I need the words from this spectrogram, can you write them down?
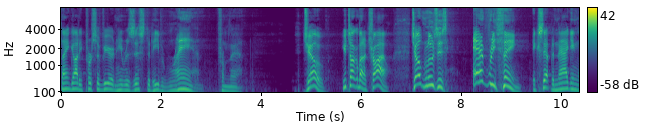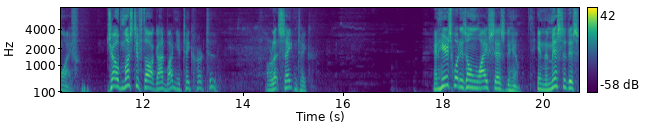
Thank God he persevered and he resisted. He even ran from that. Job, you talk about a trial. Job loses everything except a nagging wife. Job must have thought, God, why didn't you take her too? Or let Satan take her. And here's what his own wife says to him. In the midst of this,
